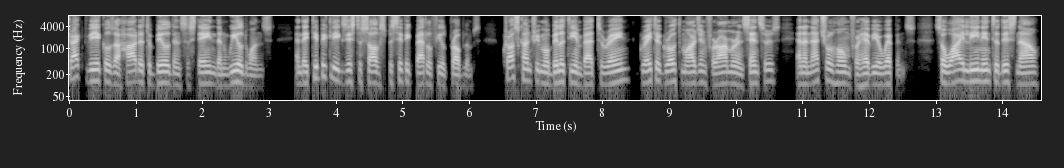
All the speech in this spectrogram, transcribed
Tracked vehicles are harder to build and sustain than wheeled ones, and they typically exist to solve specific battlefield problems. Cross-country mobility in bad terrain, greater growth margin for armor and sensors, and a natural home for heavier weapons. So why lean into this now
